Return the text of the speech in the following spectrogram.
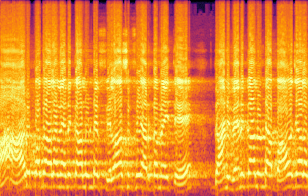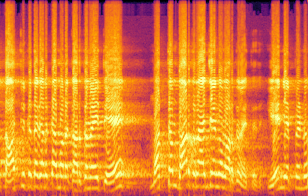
ఆ ఆరు పదాల వెనకాలుండే ఫిలాసఫీ అర్థమైతే దాని వెనకాలుండే ఆ భావజాల తాత్వికత కనుక మనకు అర్థమైతే మొత్తం భారత రాజ్యాంగం అర్థమవుతుంది. ఏం చెప్పిండు?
